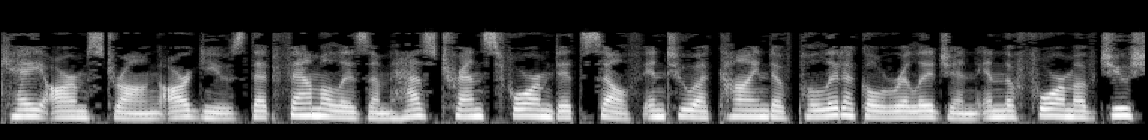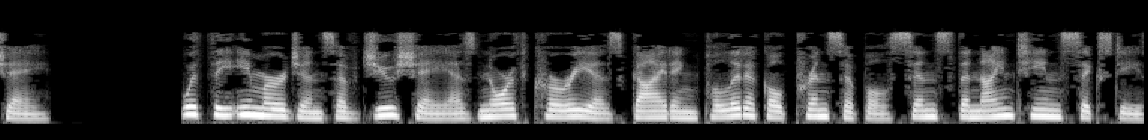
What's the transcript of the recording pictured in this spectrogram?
K. Armstrong argues that familism has transformed itself into a kind of political religion in the form of Juche. With the emergence of Juche as North Korea's guiding political principle since the 1960s,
